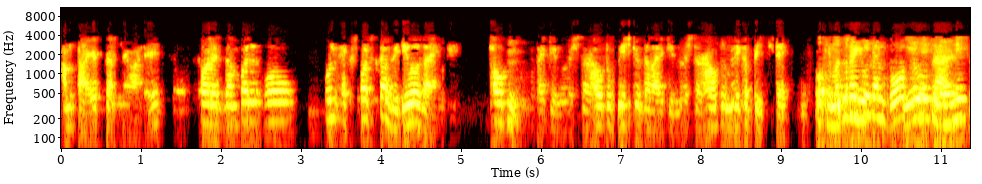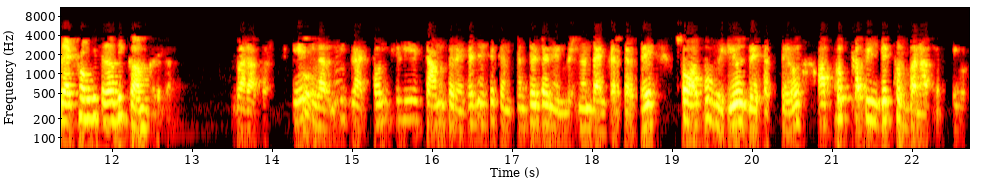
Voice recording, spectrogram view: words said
हम टाइप करने वाले फॉर एग्ज़ाम्पल वो उन एक्सपर्ट्स का वीडियोज़ आएँगे। How to. Right investor how to pitch to the right investor how to make a pitch deck okay मतलब you ये- through एक that. लर्निंग प्लेटफॉर्म की तरह भी काम करेगा। बराबर। एक. लर्निंग प्लेटफॉर्म के लिए काम करेगा जैसे कंसल्टेंट एंड इन्वेस्टमेंट बैंकर करते सो आपको वीडियोस दे सकते हो आप खुद का पिच खुद बना सकते हो।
